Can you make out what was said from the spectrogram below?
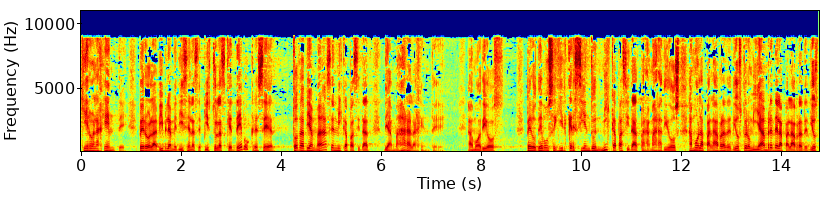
Quiero a la gente, pero la Biblia me dice en las epístolas que debo crecer todavía más en mi capacidad de amar a la gente. Amo a Dios, pero debo seguir creciendo en mi capacidad para amar a Dios. Amo la palabra de Dios, pero mi hambre de la palabra de Dios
